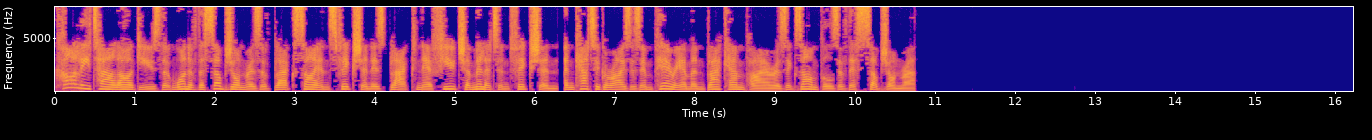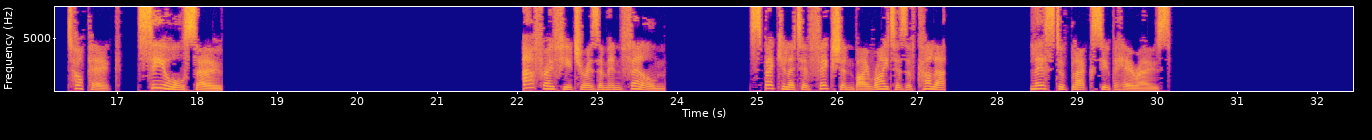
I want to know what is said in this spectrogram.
Kali Tal argues that one of the subgenres of black science fiction is black near-future militant fiction, and categorizes Imperium and Black Empire as examples of this subgenre. See also Afrofuturism in film Speculative fiction by writers of color. List of black superheroes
